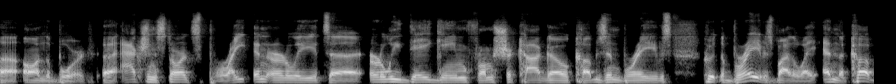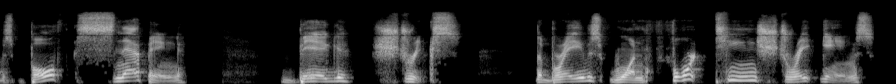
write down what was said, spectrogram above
uh, on the board. Uh, action starts bright and early. It's a early day game from Chicago, Cubs and Braves. Who the Braves, by the way, and the Cubs both snapping big streaks. The Braves won 14 straight games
